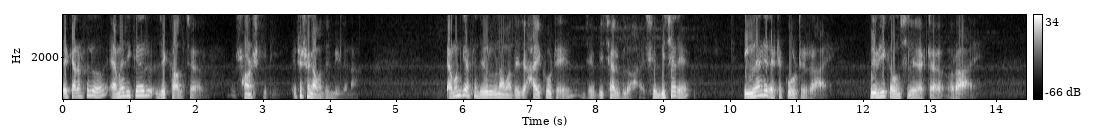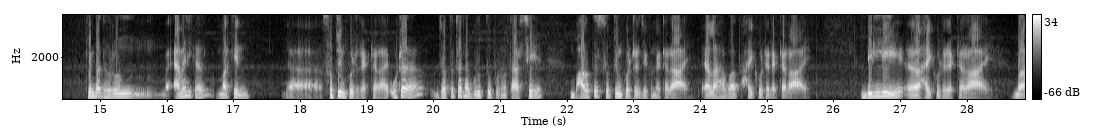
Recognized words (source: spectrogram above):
এর কারণ হলো আমেরিকার যে কালচার সংস্কৃতি, এটার সঙ্গে আমাদের মিলে না। এমনকি আপনি ধরুন আমাদের যে হাইকোর্টে যে বিচারগুলো হয়, সে বিচারে ইংল্যান্ডের একটা কোর্টের রায়, প্রিভি কাউন্সিলের একটা রায় কিংবা ধরুন আমেরিকার মার্কিন সুপ্রিম কোর্টের একটা রায়, ওটা যতটা না গুরুত্বপূর্ণ তার চেয়ে ভারতের সুপ্রিম কোর্টের যে কোনো একটা রায়, এলাহাবাদ হাইকোর্টের একটা রায়, দিল্লি হাইকোর্টের একটা রায় বা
